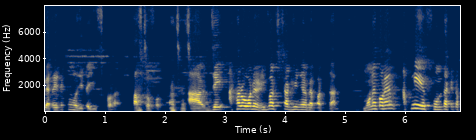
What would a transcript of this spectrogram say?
ব্যাটারি টেকনোলজিটা ইউজ করা ফার্স্ট অফ অল আচ্ছা আচ্ছা। আর যে আঠারো ওয়াটের রিভার্স চার্জিং এর ব্যাপারটা মনে করেন আপনি এই ফোনটাকে একটা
